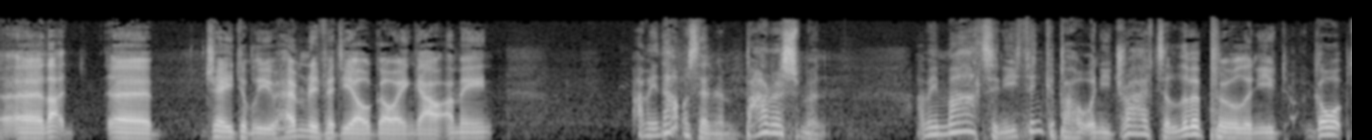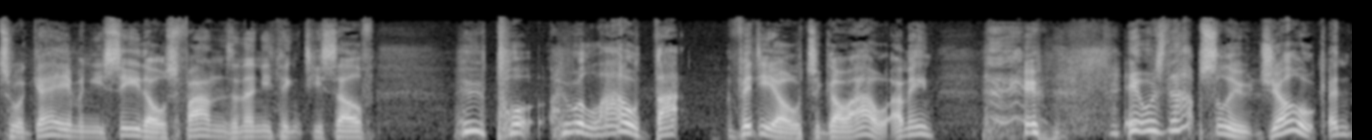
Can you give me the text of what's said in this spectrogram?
uh, that uh, J.W. Henry video going out? I mean, I mean that was an embarrassment. I mean, Martin, you think about when you drive to Liverpool and you go up to a game and you see those fans, and then you think to yourself, who put, who allowed that video to go out? I mean, it was an absolute joke. And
